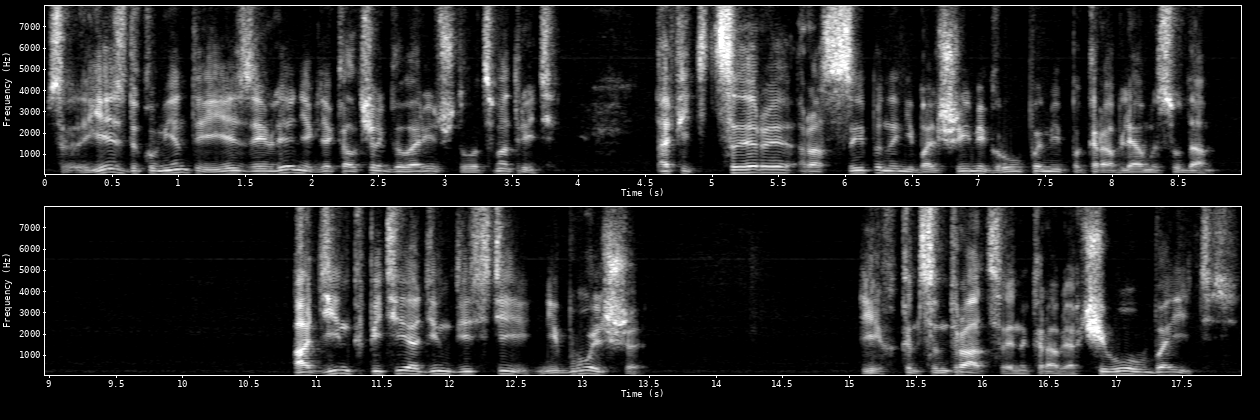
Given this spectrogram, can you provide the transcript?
есть документы, есть заявления, где Колчак говорит, что вот смотрите, офицеры рассыпаны небольшими группами по кораблям и судам. Один к пяти, один к десяти, не больше их концентрация на кораблях. Чего вы боитесь?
